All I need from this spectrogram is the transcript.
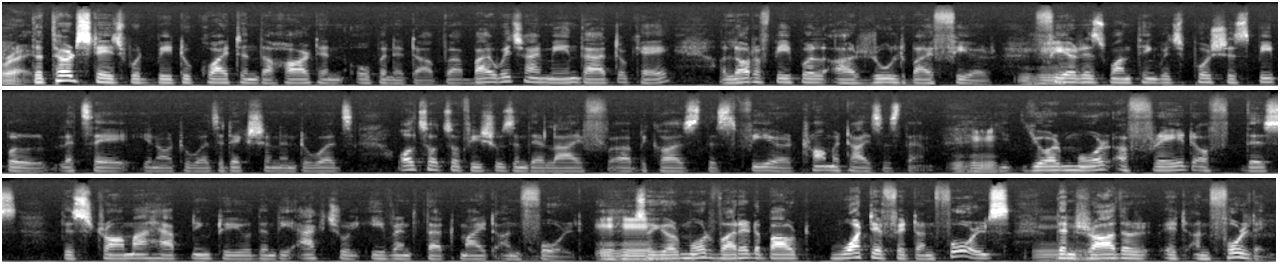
Right. The third stage would be to quieten the heart and open it up, uh, by which I mean that, okay, a lot of people are ruled by fear. Mhm. Fear is one thing which pushes people, let's say, you know, towards addiction and towards all sorts of issues in their life uh, because this fear traumatizes them. Mhm. Y- You're more afraid of this this trauma happening to you than the actual event that might unfold. So Mhm. you're more worried about what if it unfolds than Mm. rather it unfolding.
